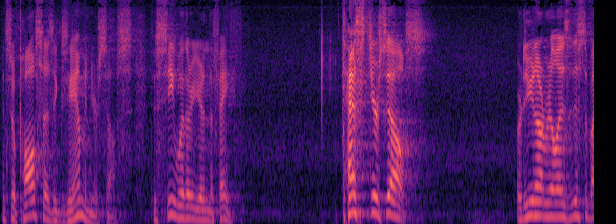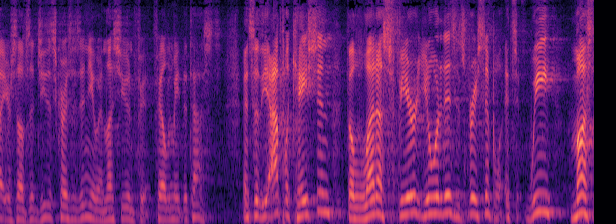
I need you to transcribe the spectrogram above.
And so Paul says, examine yourselves to see whether you're in the faith. Test yourselves. Or do you not realize this about yourselves that Jesus Christ is in you unless you fail to meet the test? And so the application, the let us fear, you know what it is? It's very simple. It's we must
